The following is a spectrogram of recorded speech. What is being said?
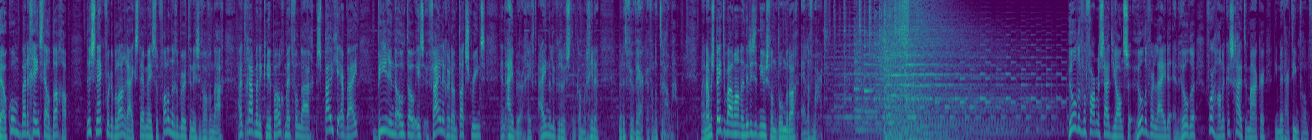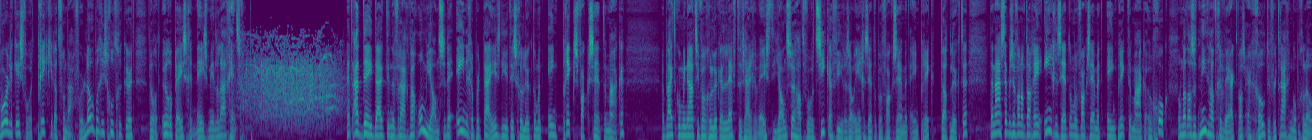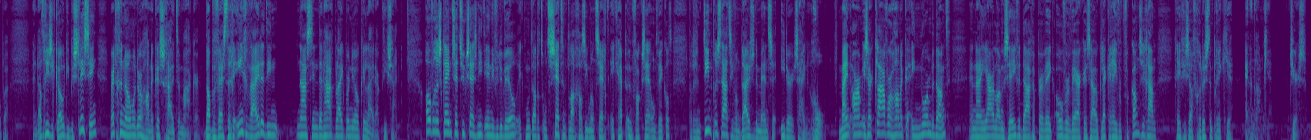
Welkom bij de Geen Stijl Daghap, de snack voor de belangrijkste en meest opvallende gebeurtenissen van vandaag. Uiteraard met een knipoog met vandaag spuitje erbij, bier in de auto is veiliger dan touchscreens en Eiburg heeft eindelijk rust en kan beginnen met het verwerken van het trauma. Mijn naam is Peter Bouwman en dit is het nieuws van donderdag 11 maart. Hulde voor farmaceut Jansen, hulde voor Leiden en hulde voor Hanneke Schuitenmaker, die met haar team verantwoordelijk is voor het prikje dat vandaag voorlopig is goedgekeurd door het Europees Geneesmiddelenagentschap. Het AD duikt in de vraag waarom Jansen de enige partij is die het is gelukt om een één priksvaccin te maken. Het blijkt een combinatie van geluk en lef te zijn geweest. Janssen had voor het Zika-virus al ingezet op een vaccin met één prik. Dat lukte. Daarnaast hebben ze vanaf dag 1 ingezet om een vaccin met één prik te maken. Een gok, omdat als het niet had gewerkt, was er grote vertraging opgelopen. En dat risico, die beslissing, werd genomen door Hanneke Schuitenmaker. Dat bevestigen ingewijden die naast in Den Haag blijkbaar nu ook in Leiden actief zijn. Overigens claimt het succes niet individueel. Ik moet altijd ontzettend lachen als iemand zegt: Ik heb een vaccin ontwikkeld. Dat is een teamprestatie van duizenden mensen, ieder zijn rol. Mijn arm is er klaar voor, Hanneke. Enorm bedankt. En na een jaar lang zeven dagen per week overwerken, zou ik lekker even op vakantie gaan. Geef jezelf gerust een prikje en een drankje. Cheers.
